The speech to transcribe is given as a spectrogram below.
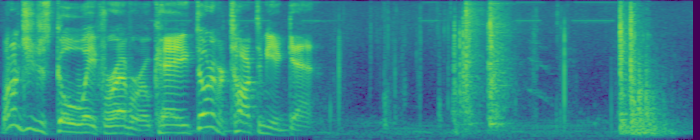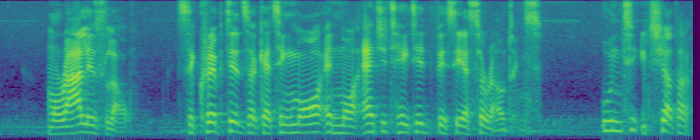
Why don't you just go away forever, okay? Don't ever talk to me again. Morale is low. The cryptids are getting more and more agitated with their surroundings. And each other.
